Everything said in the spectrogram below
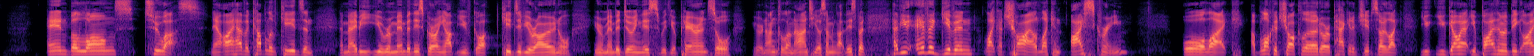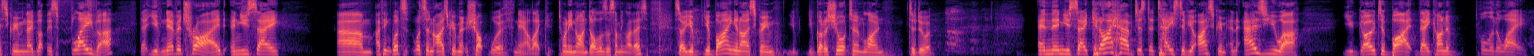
and belongs to us. Now, I have a couple of kids, and, and maybe you remember this growing up. You've got kids of your own, or you remember doing this with your parents, or you're an uncle and auntie, or something like this. But have you ever given, like a child, like an ice cream? Or like a block of chocolate or a packet of chips. So, like, you, you go out, you buy them a big ice cream, and they've got this flavor that you've never tried, and you say, um, I think what's what's an ice cream shop worth now? Like twenty nine dollars or something like this. So you're you're buying an ice cream. You've, you've got a short term loan to do it, and then you say, "Can I have just a taste of your ice cream?" And as you are, you go to bite, they kind of pull it away.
